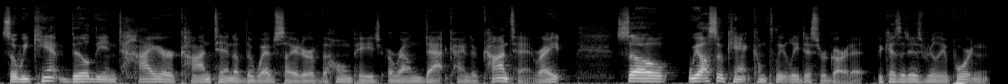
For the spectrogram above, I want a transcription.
So we can't build the entire content of the website or of the homepage around that kind of content, right? So we also can't completely disregard it because it is really important.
